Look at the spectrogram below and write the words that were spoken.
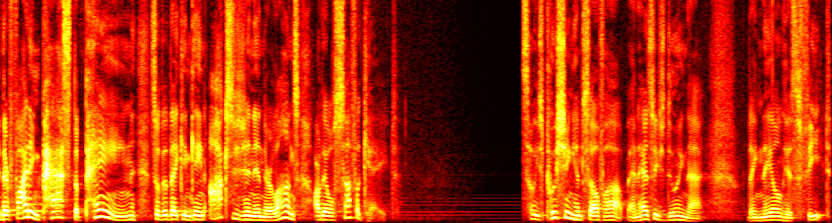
they're fighting past the pain so that they can gain oxygen in their lungs or they'll will suffocate. So he's pushing himself up, and as he's doing that, they nail his feet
